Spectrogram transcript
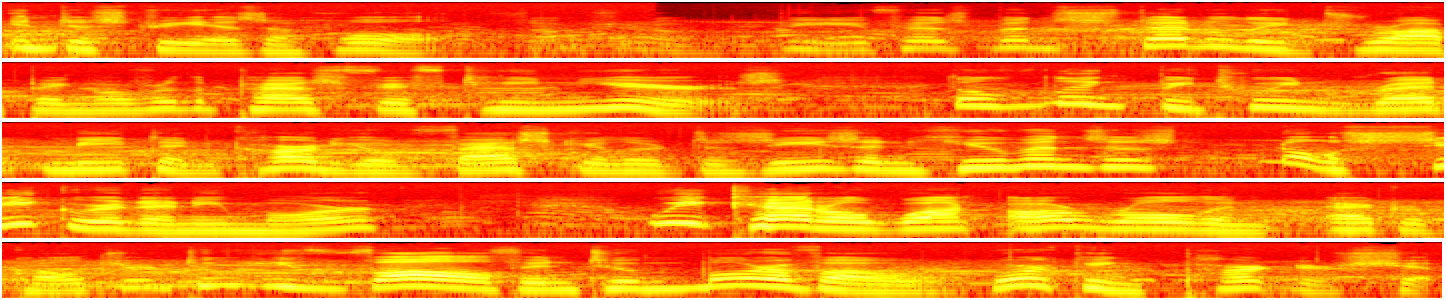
industry as a whole. Beef has been steadily dropping over the past 15 years. The link between red meat and cardiovascular disease in humans is no secret anymore. We cattle want our role in agriculture to evolve into more of a working partnership,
